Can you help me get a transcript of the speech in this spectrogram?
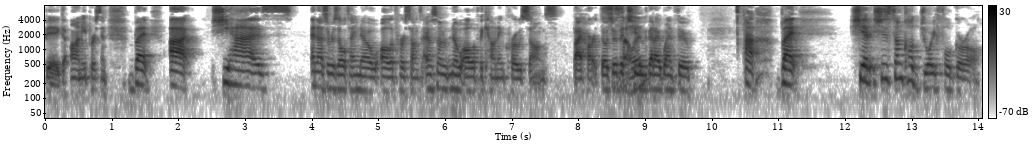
big ani person but uh, she has and as a result i know all of her songs i also know all of the counting crows songs by heart. Those are the two that i went through. Uh, but she had she's a song called joyful girl.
